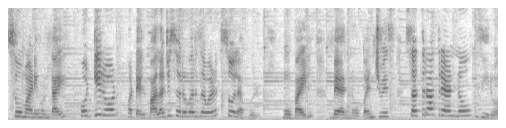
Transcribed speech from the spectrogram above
Somani Hyundai Hotgi road hotel Balaji Sarovar जवळ सोलापूर. मोबाईल ब्याण्णव पंचवीस सतरा त्र्याण्णव झिरो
